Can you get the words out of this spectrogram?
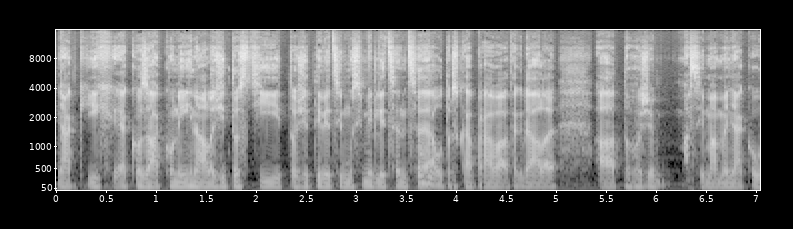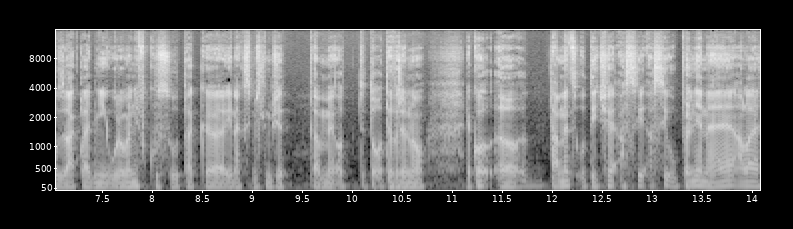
nějakých jako zákonných náležitostí, to, že ty věci musí mít licence, uh. autorská práva a tak dále a toho, že asi máme nějakou základní úroveň vkusu, tak eh, jinak si myslím, že tam je to otevřeno. Jako uh, tanec utyče asi, asi úplně ne, ale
